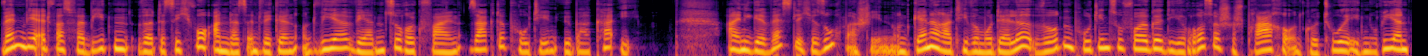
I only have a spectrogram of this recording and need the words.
Wenn wir etwas verbieten, wird es sich woanders entwickeln und wir werden zurückfallen, sagte Putin über KI. Einige westliche Suchmaschinen und generative Modelle würden Putin zufolge die russische Sprache und Kultur ignorieren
